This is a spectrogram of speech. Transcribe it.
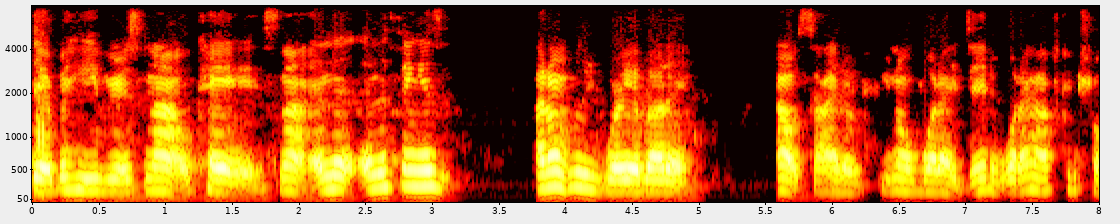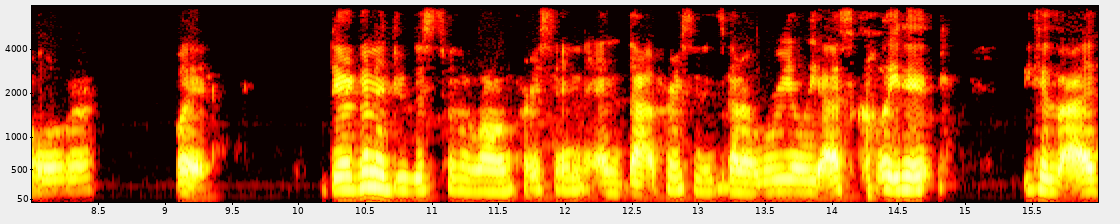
their behavior is not okay. It's not, and the and the thing is, I don't really worry about it outside of you know what I did, what I have control over, but they're gonna do this to the wrong person, and that person is gonna really escalate it because I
